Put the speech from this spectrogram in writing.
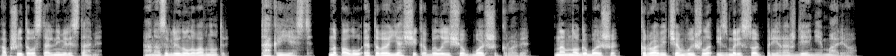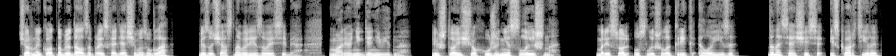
обшитого стальными листами. Она заглянула вовнутрь. Так и есть. На полу этого ящика было еще больше крови. Намного больше крови, чем вышло из Марисоль при рождении Марио. Черный кот наблюдал за происходящим из угла, безучастно вылизывая себя. Марио нигде не видно. И что еще хуже, не слышно. Марисоль услышала крик Элоизы, доносящийся из квартиры,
